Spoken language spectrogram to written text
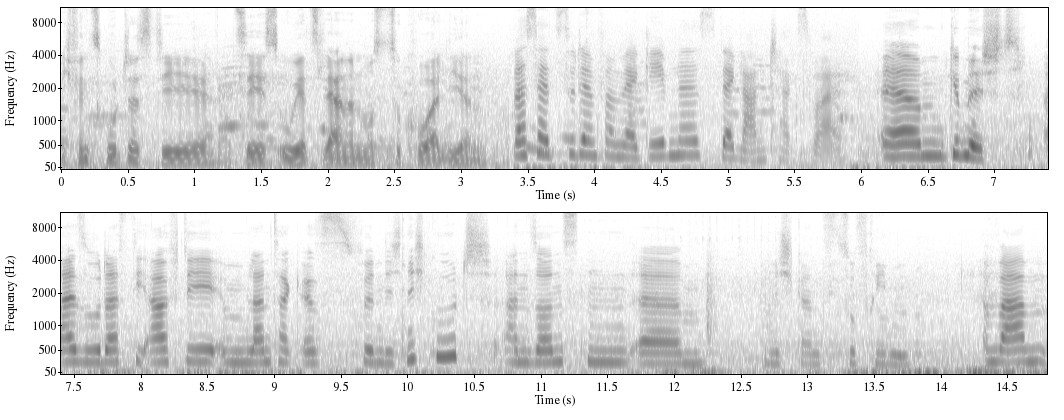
Ich finde es gut, dass die CSU jetzt lernen muss zu koalieren. Was hältst du denn vom Ergebnis der Landtagswahl? Ähm, gemischt. Also, dass die AfD im Landtag ist, finde ich nicht gut. Ansonsten ähm, bin ich ganz zufrieden, warum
